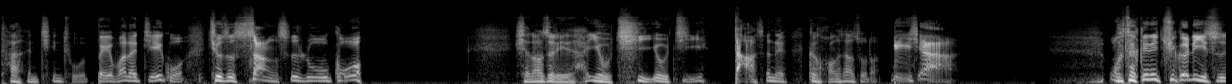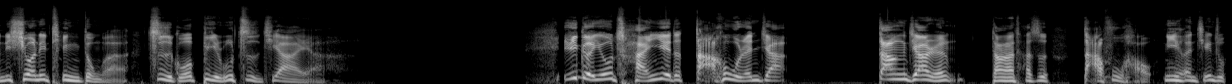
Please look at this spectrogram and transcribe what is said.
他很清楚，北伐的结果就是丧失鲁国。想到这里，他又气又急，大声的跟皇上说道：“陛下。”我再给你举个例子，你希望你听懂啊？治国必如治家呀。一个有产业的大户人家，当家人当然他是大富豪，你很清楚。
